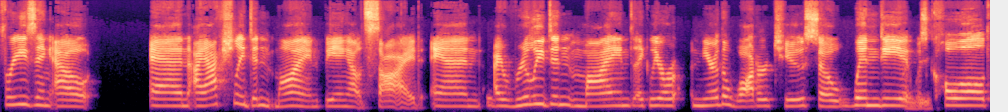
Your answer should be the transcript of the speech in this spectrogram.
freezing out and I actually didn't mind being outside and I really didn't mind like we were near the water too so windy it was cold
